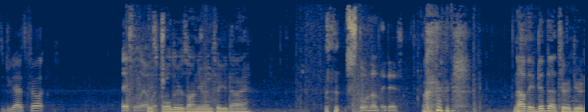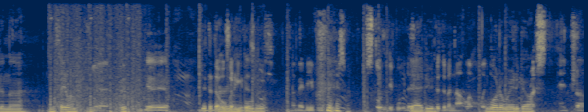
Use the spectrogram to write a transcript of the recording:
Did you guys feel it? Definitely a Place boulders on you until you die. Stone her to death. no, they did that to a dude in the in Salem. Yeah. With- Yeah, yeah. They did it over here as well. boulders. In the medieval times. Stone people to death. Yeah, dude. Put them in that little like, What a way to go. wrist head trap.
